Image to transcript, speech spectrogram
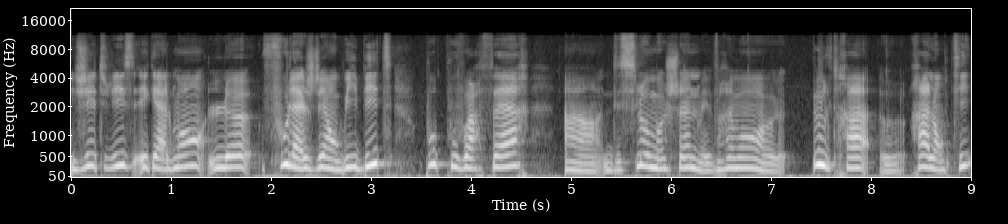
j'utilise également le Full HD en 8 bits pour pouvoir faire des slow motion, mais vraiment euh, ultra euh, ralenti.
